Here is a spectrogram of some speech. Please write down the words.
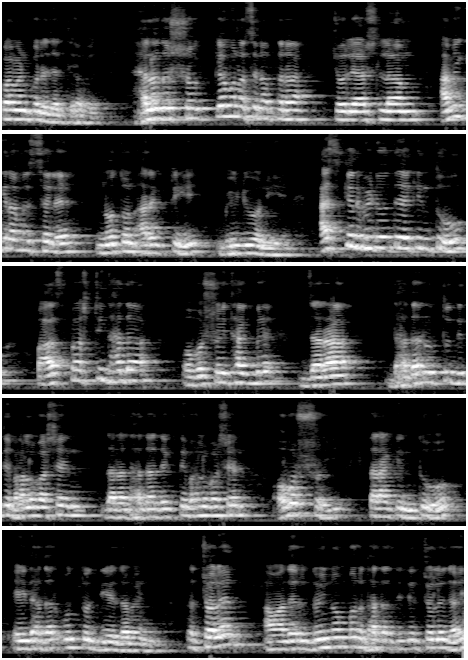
কমেন্ট করে যেতে হবে। হ্যালো দর্শক, কেমন আছেন আপনারা? চলে আসলাম আমি গ্রামের ছেলে নতুন আরেকটি ভিডিও নিয়ে। আজকের ভিডিওতে কিন্তু পাঁচ পাঁচটি ধাঁধা অবশ্যই থাকবে। যারা ধাঁধার উত্তর দিতে ভালোবাসেন, যারা ধাঁধা দেখতে ভালোবাসেন, অবশ্যই তারা কিন্তু এই ধাঁধার উত্তর দিয়ে যাবেন। তো চলেন, আমাদের দুই নম্বর ধাঁধা দিতে চলে যাই।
